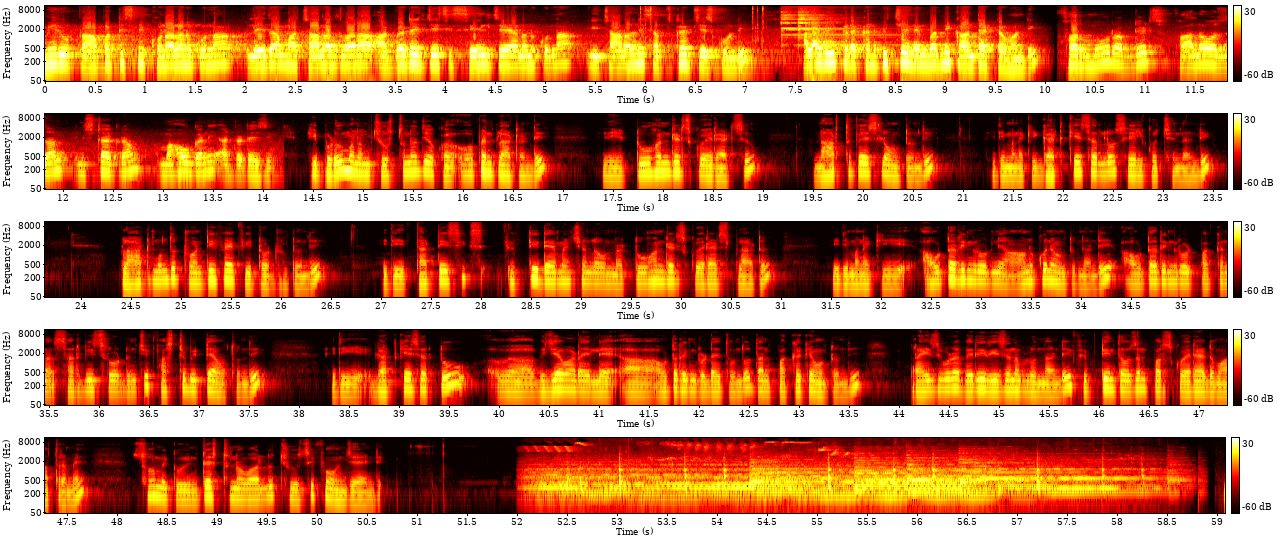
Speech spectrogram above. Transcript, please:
మీరు ప్రాపర్టీస్ని కొనాలనుకున్నా లేదా మా ఛానల్ ద్వారా అడ్వర్టైజ్ చేసి సేల్ చేయాలనుకున్నా ఈ ఛానల్ని సబ్స్క్రైబ్ చేసుకోండి. అలాగే ఇక్కడ కనిపించే నెంబర్ని కాంటాక్ట్ అవ్వండి. For more updates follow us on Instagram Mahogany advertising. ఇప్పుడు మనం చూస్తున్నది ఒక ఓపెన్ ప్లాట్ అండి. ఇది two hundred square yards. North ఫేస్లో ఉంటుంది. ఇది మనకి గట్కేసర్లో సేల్కి వచ్చిందండి ప్లాట్ ముందు ట్వంటీ ఫైవ్ ఫీట్ రోడ్ ఉంటుంది. ఇది థర్టీ సిక్స్ ఫిఫ్టీ డైమెన్షన్లో ఉన్న two hundred square yards plot. ఇది మనకి అవుటర్ రింగ్ రోడ్ని ఆనుకునే ఉంటుందండి. అవుటర్ రింగ్ రోడ్ పక్కన సర్వీస్ రోడ్ నుంచి ఫస్ట్ బిట్టే అవుతుంది. ఇది గట్కేసర్ టు విజయవాడ వెళ్ళే ఆ అవుటర్ రింగ్ రోడ్ అయితే ఉందో దాని పక్కకే ఉంటుంది. ప్రైస్ కూడా వెరీ రీజనబుల్ ఉందండి. Fifteen thousand per square yard మాత్రమే. సో మీకు ఇంట్రెస్ట్ ఉన్న వాళ్ళు చూసి ఫోన్ చేయండి.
